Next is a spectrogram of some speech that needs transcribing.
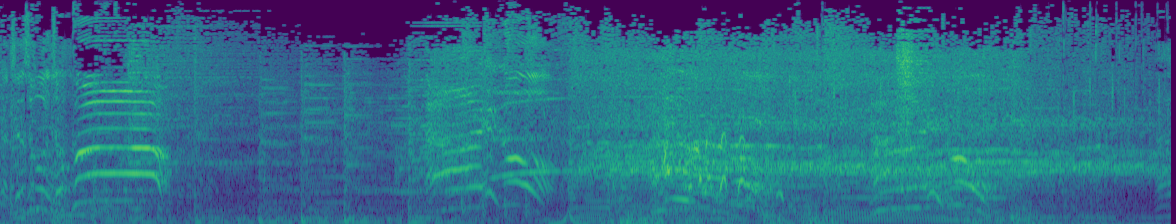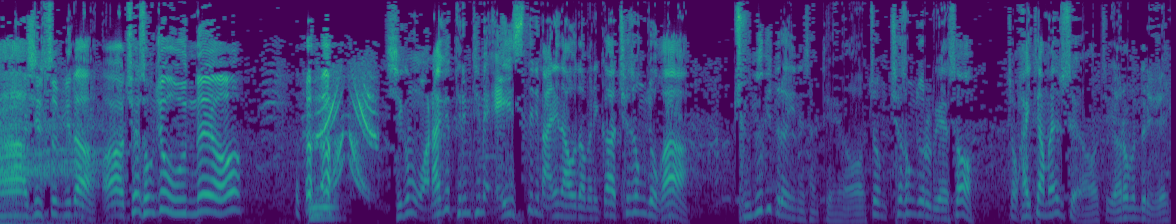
자, 최승우 점프! 아이고! 아, 아쉽습니다. 아, 최성조 웃네요. 지금 워낙에 드림팀에 에이스들이 많이 나오다 보니까 최성조가 주눅이 들어있는 상태예요. 좀 최성조를 위해서 좀 화이팅 한번 해주세요. 여러분들이.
